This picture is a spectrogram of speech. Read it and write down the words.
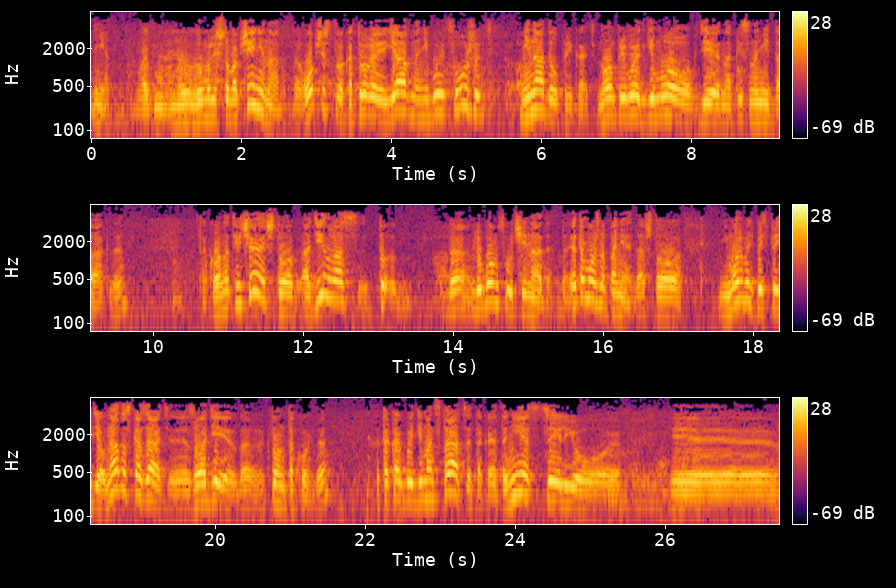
Нет, мы думали, что вообще не надо. Да, общество, которое явно не будет слушать, не надо упрекать. Но он приводит Гемору, где написано не так, да? Так он отвечает, что один раз то, да, в любом случае надо. Это можно понять, да, что не может быть беспредел. Надо сказать э, злодею, да, кто он такой, да? Это как бы демонстрация такая, это не с целью э, э,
